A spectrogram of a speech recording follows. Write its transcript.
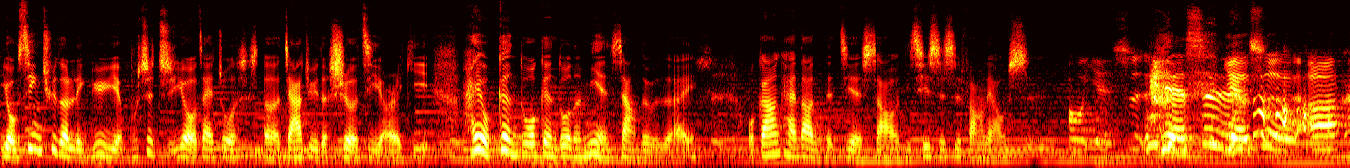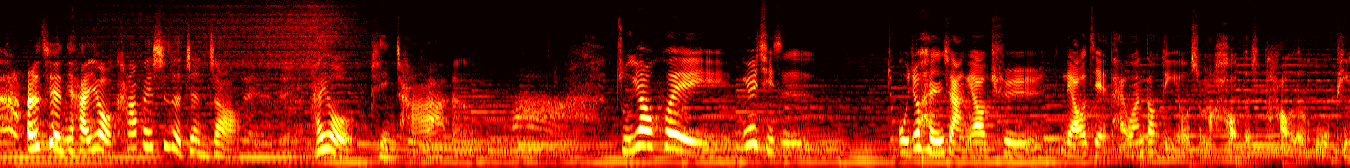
有兴趣的领域也不是只有在做呃家具的设计而已，还有更多更多的面向，对不对？是。我刚刚看到你的介绍，你其实是芳疗师。哦，也是，也是，也是啊，而且你还有咖啡师的证照，对对对，还有品茶的，哇，主要会因为其实我就很想要去了解台湾到底有什么好的好的物品，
